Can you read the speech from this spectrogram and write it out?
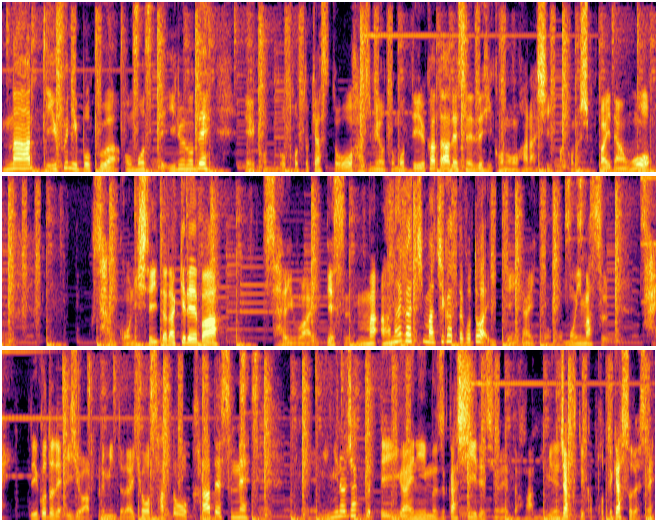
なっていうふうに僕は思っているので、えー、今後、ポッドキャストを始めようと思っている方はですね、ぜひこのお話、まあ、この失敗談を参考にしていただければ幸いです。まあ、あながち間違ったことは言っていないと思います。はい。ということで、以上、アップルミント代表佐藤からですね、えー、耳のジャックって意外に難しいですよねと。まあ、耳のジャックというか、ポッドキャストですね。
